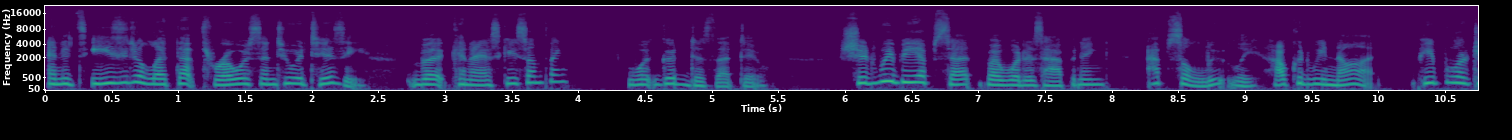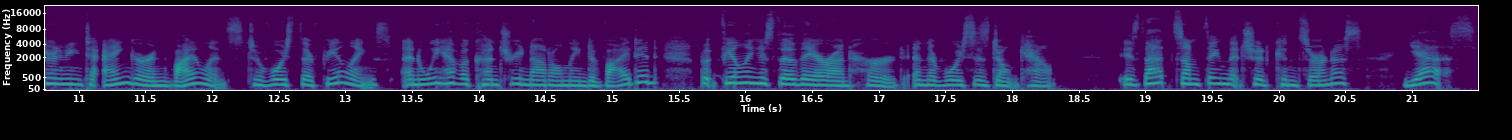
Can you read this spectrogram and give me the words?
And it's easy to let that throw us into a tizzy. But can I ask you something? What good does that do? Should we be upset by what is happening? Absolutely. How could we not? People are turning to anger and violence to voice their feelings, and we have a country not only divided, but feeling as though they are unheard and their voices don't count. Is that something that should concern us? Yes.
